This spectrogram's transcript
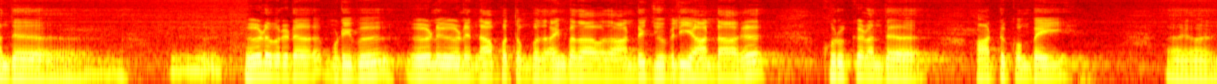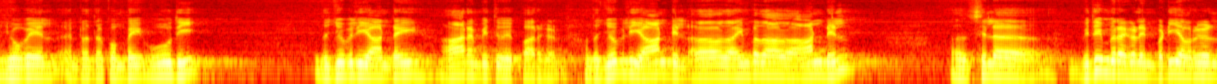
அந்த ஏழு வருட முடிவு ஏழு ஏழு நாற்பத்தொம்பது ஐம்பதாவது ஆண்டு ஜூபிலி ஆண்டாக குருக்கள் அந்த ஆட்டுக்கொம்பை யுவேல் என்ற அந்த கொம்பை ஊதி இந்த ஜூபிலி ஆண்டை ஆரம்பித்து வைப்பார்கள். அந்த ஜூபிலி ஆண்டில் அதாவது ஐம்பதாவது ஆண்டில் சில விதிமுறைகளின்படி அவர்கள்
